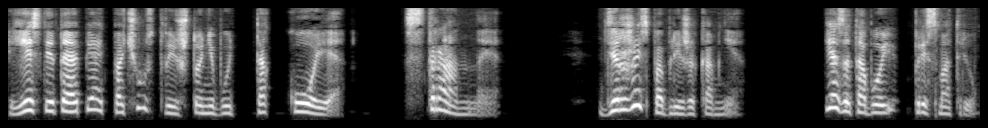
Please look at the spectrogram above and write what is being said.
Если ты опять почувствуешь что-нибудь такое странное, держись поближе ко мне. Я за тобой присмотрю.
